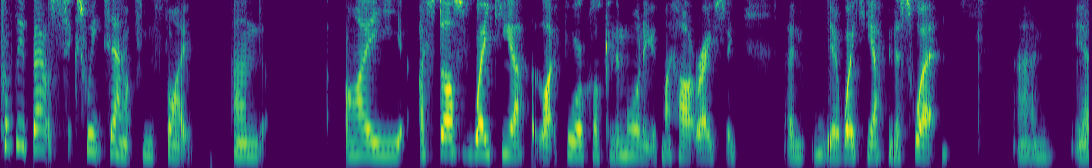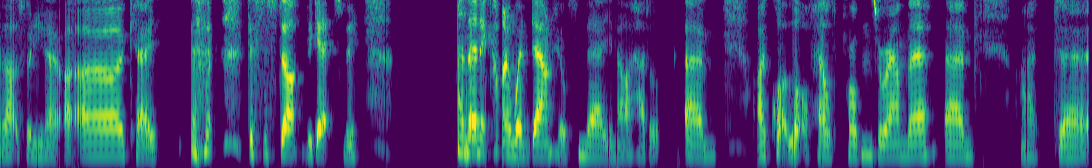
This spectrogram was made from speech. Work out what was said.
probably about six weeks out from the fight, and I I started waking up at like four o'clock in the morning with my heart racing, and you know waking up in a sweat, and yeah that's when you know uh, okay this is starting to get to me, and then it kind of went downhill from there. You know I had um, I had quite a lot of health problems around there. Um, I had uh,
